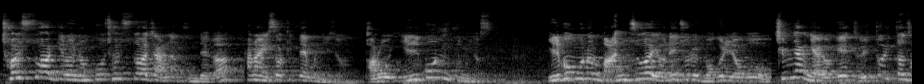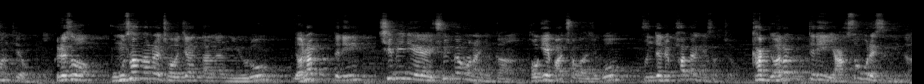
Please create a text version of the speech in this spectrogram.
철수하기로 해놓고 철수하지 않은 군대가 하나 있었기 때문이죠. 바로 일본군이었습니다. 일본군은 만주와 연해주를 먹으려고 침략 야역에 들떠있던 상태였고 그래서 공산화를 저지한다는 이유로 연합국들이 시베리아에 출병을 하니까 거기에 맞춰가지고 군대를 파병했었죠. 각 연합국들이 약속을 했습니다.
